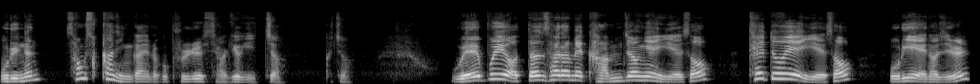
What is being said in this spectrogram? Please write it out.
우리는 성숙한 인간이라고 불릴 자격이 있죠. 그죠? 외부의 어떤 사람의 감정에 의해서 태도에 의해서 우리의 에너지를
